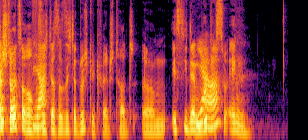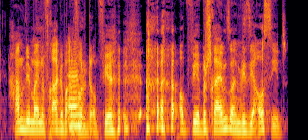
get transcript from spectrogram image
weiter. stolz darauf, Ja. sich, dass er sich da durchgequetscht hat. Ähm, ist die denn Ja. wirklich so eng? Haben wir meine Frage beantwortet, ob, wir, ob wir beschreiben sollen, wie sie aussieht?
